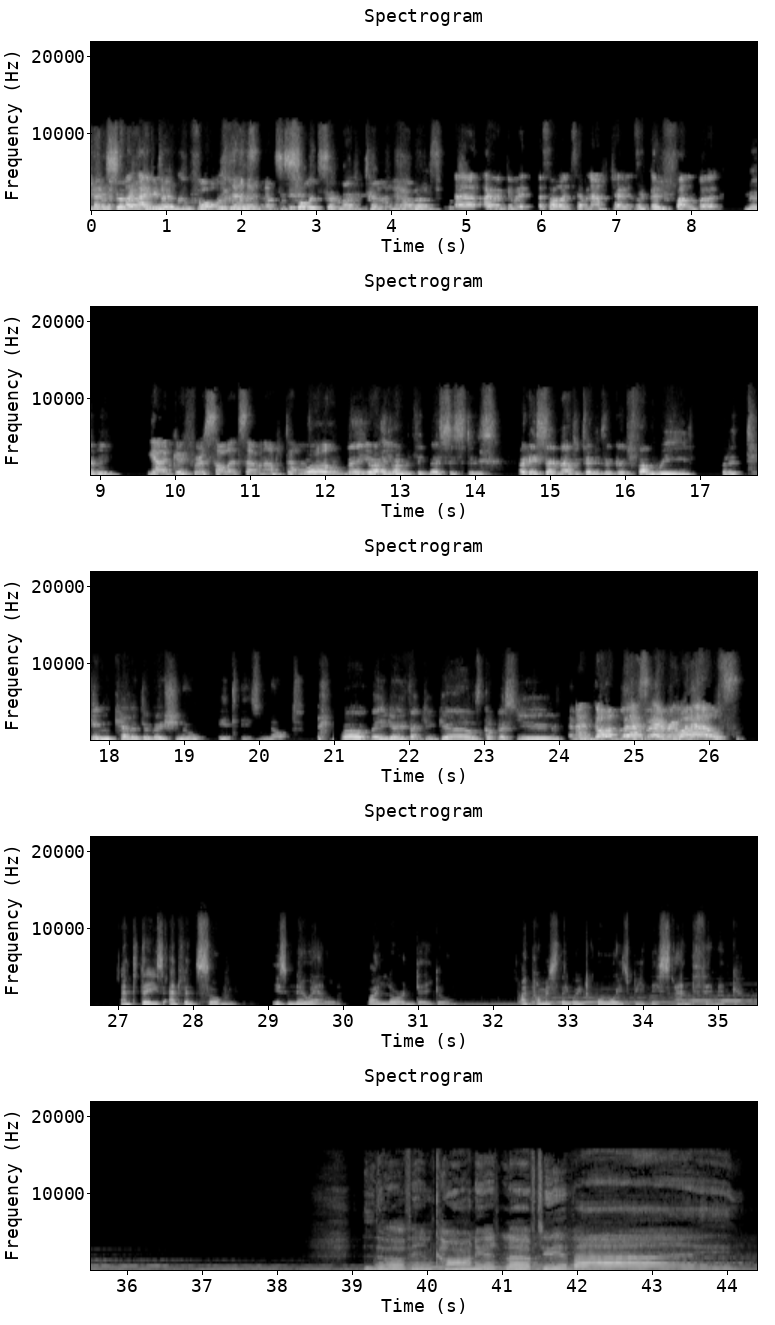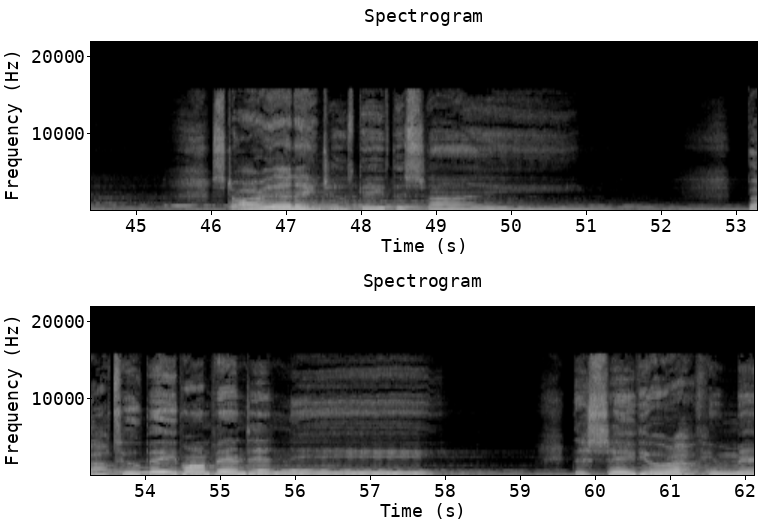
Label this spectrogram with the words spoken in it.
ten. seven like, out I of do ten. not conform. That's, that's a solid seven out of ten from Hannah. uh, I would give it a solid 7 out of 10. It's a good, fun book. Nemi? yeah, I'd go for a solid seven out of ten as well. Well, there you are. Anyone would think they're sisters. Okay, seven out of ten. It's a good, fun read, but a Tim Keller devotional, it is not. Well, there you go. Thank you, girls. God bless you. And God bless everyone else. And today's Advent song is Noel by Lauren Daigle. I promise they won't always be this anthemic. Love incarnate, love divine. Star and angels gave the sign. Bow to babe on bended knee, the savior of humanity.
